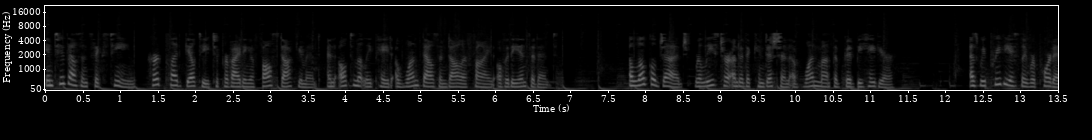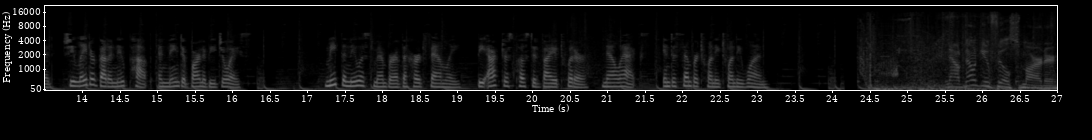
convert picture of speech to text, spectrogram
In 2016, Heard pled guilty to providing a false document and ultimately paid a $1,000 fine over the incident. A local judge released her under the condition of one month of good behavior. As we previously reported, she later got a new pup and named it Barnaby Joyce. Meet the newest member of the Heard family, the actress posted via Twitter, now X, in December 2021. Now, don't you feel smarter?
